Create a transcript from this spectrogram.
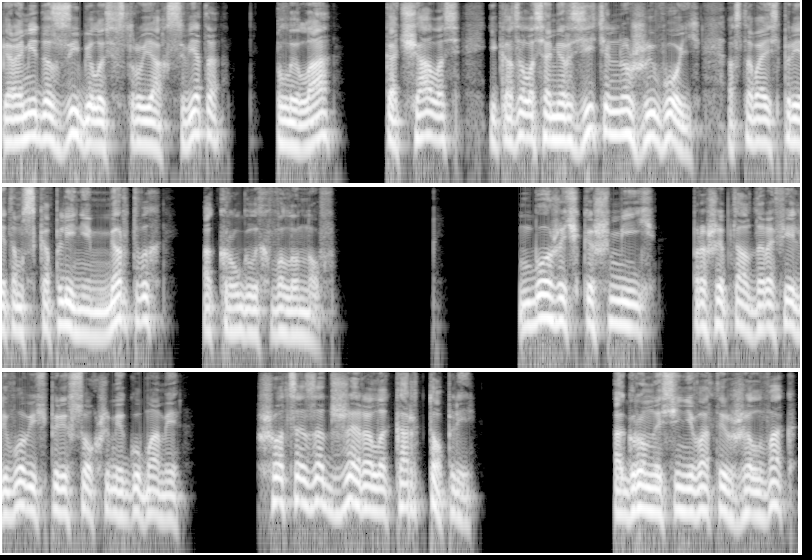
Пирамида зыбилась в струях света, плыла, качалась и казалась омерзительно живой, оставаясь при этом скоплением мертвых округлых валунов. «Божечка шмий!» — прошептал Дорофей Львович пересохшими губами. «Шо це за джерела картопли?» Огромный синеватый желвак,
